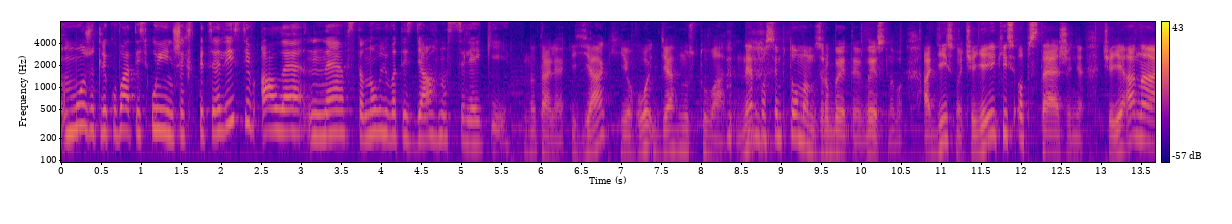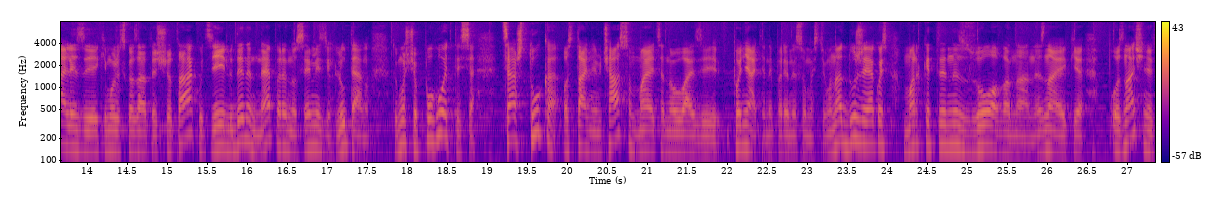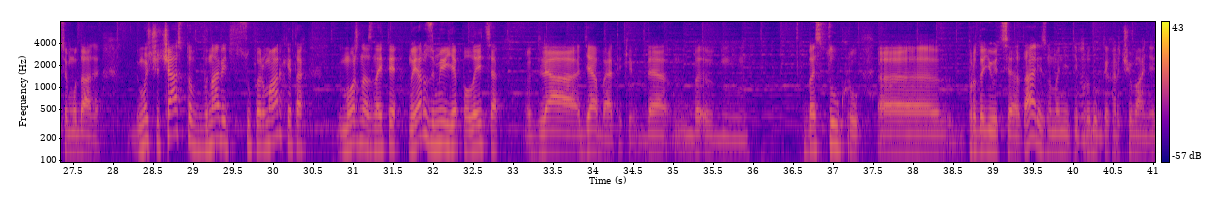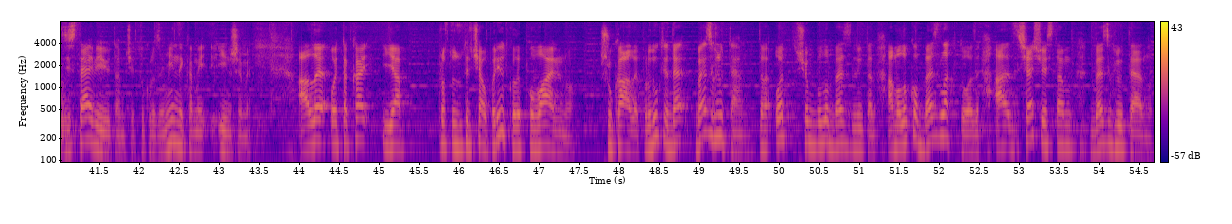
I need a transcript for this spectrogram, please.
можуть лікуватись у інших спеціалістів, але не встановлюватись діагноз целіакії. Наталя, як його діагностувати? Не по симптомам зробити висновок, а дійсно, чи є якісь обстеження, чи є аналізи, які можуть сказати, що так, у цієї людини непереносимість глютену. Тому що погодьтеся, ця штука останнім часом мається на увазі поняття непереносимості. Вона дуже якось маркетинизована. Не знаю, яке означення цьому дати. Тому що часто навіть в супермаркетах можна знайти. Ну я розумію, є полиця для діабетиків, де без цукру е, продаються та, різноманітні продукти харчування зі стевією там, чи цукрозамінниками іншими. Але от така я просто зустрічав період, коли повально шукали продукти, де без глютену. От щоб було без глютену, а молоко без лактози, а ще щось там без глютену.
